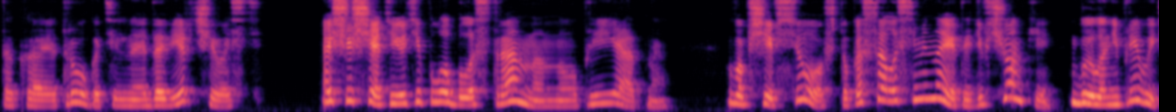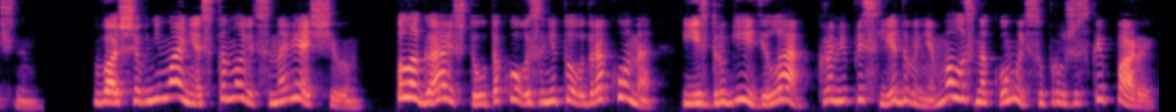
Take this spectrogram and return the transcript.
Такая трогательная доверчивость. Ощущать ее тепло было странно, но приятно. Вообще все, что касалось именно этой девчонки, было непривычным. Ваше внимание становится навязчивым. Полагаю, что у такого занятого дракона есть другие дела, кроме преследования малознакомой супружеской пары.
